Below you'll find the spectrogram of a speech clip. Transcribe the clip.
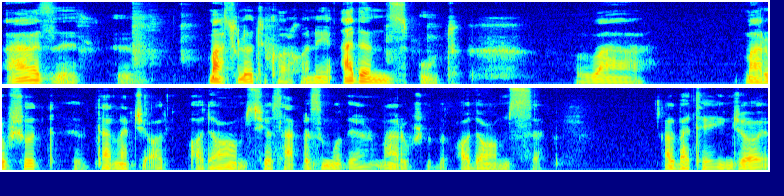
از محصولات کارخانه ادنز بود و معروف شد در نتیجه آدامس یا سقس مدرن معروف شد به آدامس. البته اینجا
